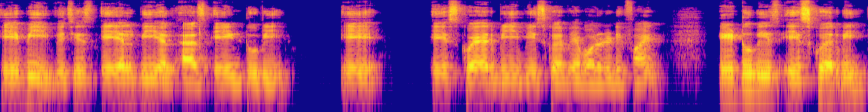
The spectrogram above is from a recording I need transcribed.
AB which is ALBL as A into B A A square B B square we have already defined. A to B is A square B.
